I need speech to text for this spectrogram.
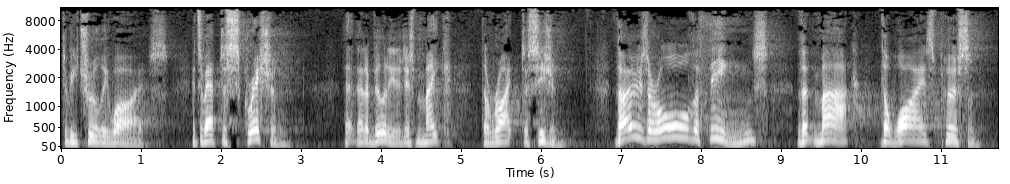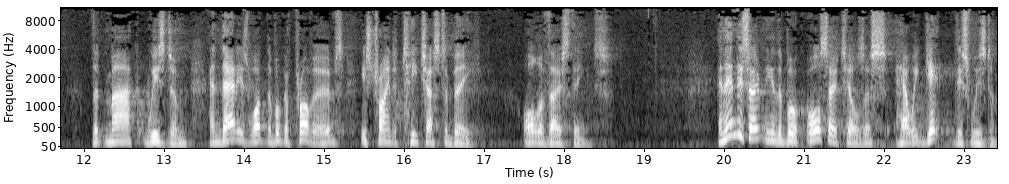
to be truly wise. It's about discretion, that, that ability to just make the right decision. Those are all the things that mark the wise person, that mark wisdom, and that is what the book of Proverbs is trying to teach us to be. All of those things. And then this opening of the book also tells us how we get this wisdom.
